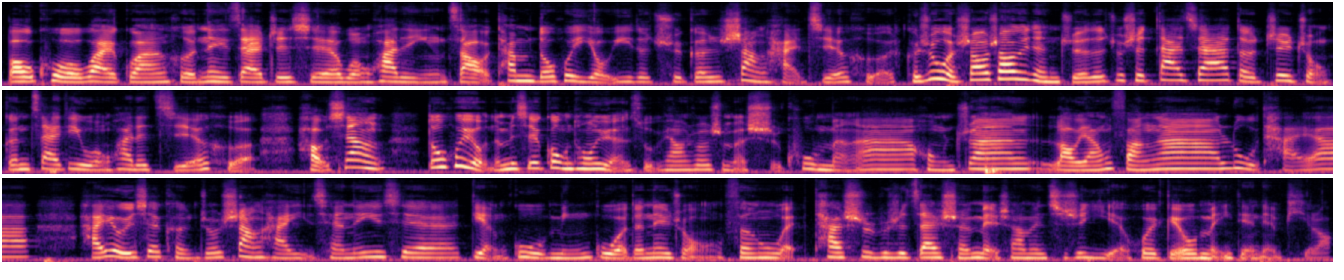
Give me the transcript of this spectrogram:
包括外观和内在这些文化的营造，他们都会有意的去跟上海结合。可是我稍稍有点觉得，就是大家的这种跟在地文化的结合，好像都会有那么些共通元素，比方说什么石库门啊、红砖老洋房啊、露台啊，还有。一些可能就是上海以前的一些典故，民国的那种氛围，它是不是在审美上面其实也会给我们一点点疲劳？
